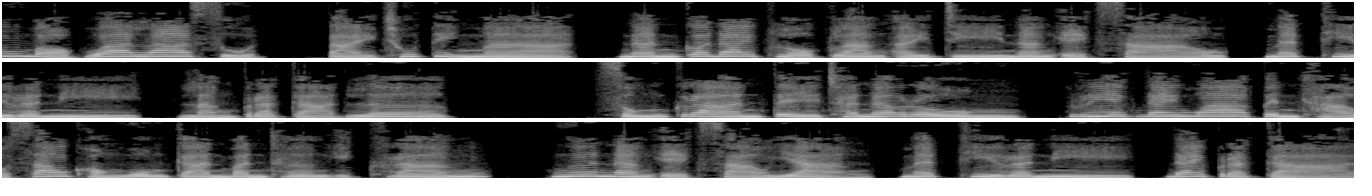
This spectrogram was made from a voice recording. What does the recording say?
ต้องบอกว่าล่าสุดต่ายชุติมา นั้นก็ได้โผล่กลางไอจีนางเอกสาว แมทธีรณี หลังประกาศเลิก สงกรานเตชะนรงค์เรียกได้ว่าเป็นข่าวเศร้าของวงการบันเทิงอีกครั้ง เมื่อนางเอกสาวอย่าง แมทธีรณี ได้ประกาศ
